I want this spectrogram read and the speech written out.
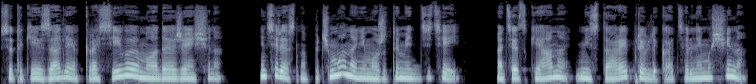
Все-таки Изалия — красивая молодая женщина. Интересно, почему она не может иметь детей? Отец Киана — не старый привлекательный мужчина.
